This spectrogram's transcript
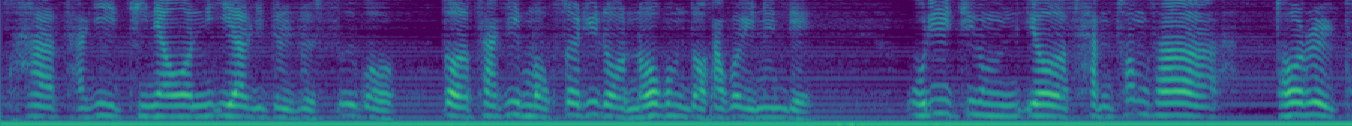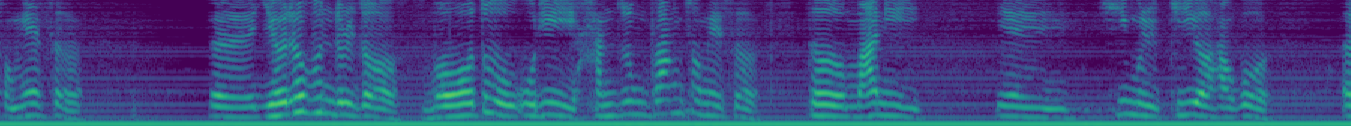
다 자기 지내온 이야기들도 쓰고 또 자기 목소리로 녹음도 하고 있는데 우리 지금 요 삼총사 도를 통해서 어, 여러분들도 모두 우리 한중 방송에서 더 많이 예, 힘을 기여하고 어,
